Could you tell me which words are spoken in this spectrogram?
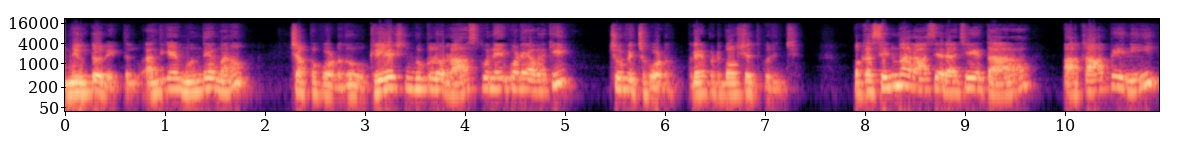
నెగిటివ్ వ్యక్తులు. అందుకే ముందే మనం చెప్పకూడదు. క్రియేషన్ బుక్లో రాసుకునేవి కూడా ఎవరికి చూపించకూడదు. రేపటి భవిష్యత్తు గురించి. ఒక సినిమా రాసే రచయిత ఆ కాపీని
